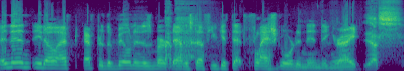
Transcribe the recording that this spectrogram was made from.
and then you know after after the building is burnt down and stuff you get that flash gordon ending right Yes.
